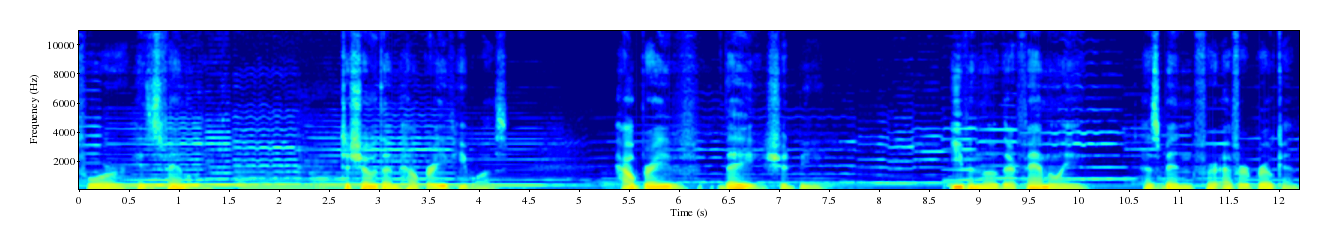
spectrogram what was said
for his family, to show them how brave he was, how brave they should be, even though their family has been forever broken.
